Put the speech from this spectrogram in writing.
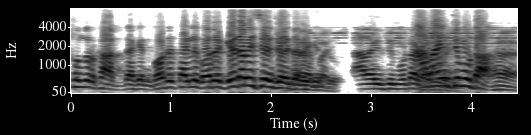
সুন্দর খাট দেখেন ঘরে থাকলে ঘরের চেঞ্জ হয়ে যাবে হ্যাঁ কিন্তু। আড়াই ইঞ্চি মোটা আড়াই ইঞ্চি মোটা। হ্যাঁ।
